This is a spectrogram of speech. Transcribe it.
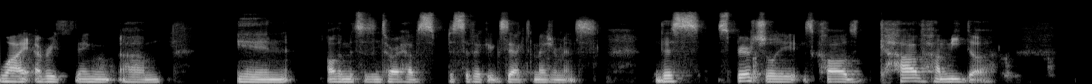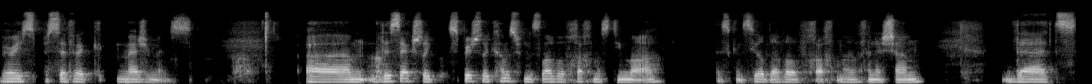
why everything um, in all the mitzvahs in Torah have specific exact measurements. This spiritually is called kav hamida, very specific measurements. Um, this actually spiritually comes from this level of chachmas tima, this concealed level of chachma within Hashem, that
